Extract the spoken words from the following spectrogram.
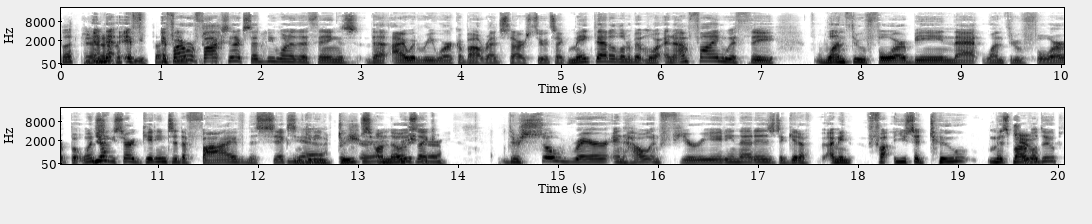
Fuck Yeah. And that, if you, fuck if I were FoxNext, that'd be one of the things that I would rework about Red Stars too. It's like make that a little bit more. And I'm fine with the one through four being that one through four, but once Yeah. you start getting to the five, the six, and Yeah, getting dupes sure, on for those, like sure. they're so rare and how infuriating that is to get a. I mean, fi- you said two Miss Marvel Two. dupes.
